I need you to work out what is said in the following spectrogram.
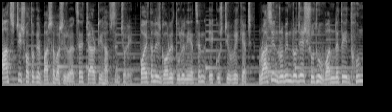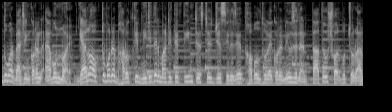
পাঁচটি শতকের পাশাপাশি রয়েছে চারটি হাফ সেঞ্চুরি পঁয়তাল্লিশ গড়ে তুলে নিয়েছেন একুশটি উইকেট রাচিন রবীন্দ্র যে শুধু ওয়ানডেতেই ধুমধুমার ব্যাটিং করেন, এমন নয়। গেল অক্টোবরে ভারতকে নিজেদের মাটিতে তিন টেস্টের যে সিরিজে ধবল ধুলাই করে নিউজিল্যান্ড, তাতেও সর্বোচ্চ রান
